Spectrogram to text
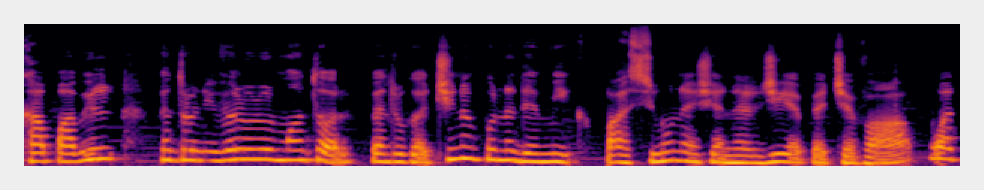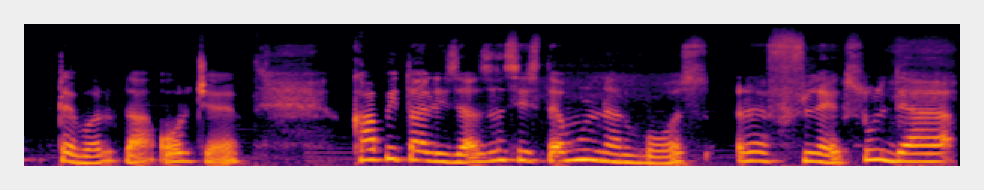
capabil pentru nivelul următor. Pentru că cine până de mic pasiune și energie pe ceva, whatever, da, orice, capitalizează în sistemul nervos reflexul de a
